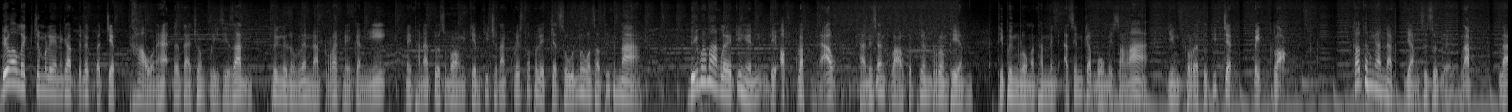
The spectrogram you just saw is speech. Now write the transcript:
เดออกเล็กเชมเบรนนะครับได้เลิกบาดเจ็บเข่านะฮะตั้งแต่ช่วงปรีซีซั่นเพิ่งได้ลงเล่นนัดแรกในกันนี้ ในฐานะตัวสำรองในเกมที่ชนะคริสตัลพาเลต7-0 เมื่อวันเสาร์ที่ผ่านมาดีมากๆเลยที่เห็นเดออกกลับมาแล้ว ฮนเดอร์สันกล่าวกับเพื่อนร่วมทีม ที่เพิ่งลงมาทำหนึ่งอาเซียนกับโมเมซาร่ายิงประตูที่ 7 ปิดกล่อง เขาทำงานหนักอย่างสุดๆเลยครับ และ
